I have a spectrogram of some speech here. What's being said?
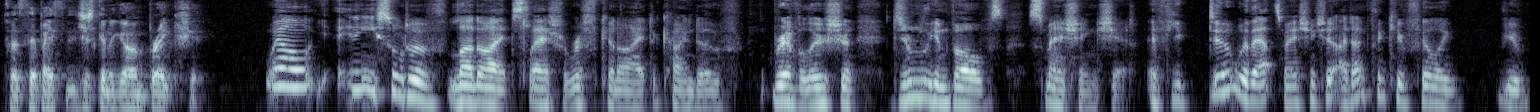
Because they're basically just going to go and break shit. Well, any sort of Luddite slash Rifkinite kind of revolution generally involves smashing shit. If you do it without smashing shit, I don't think you feel like you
